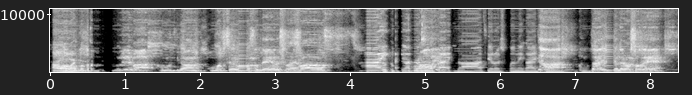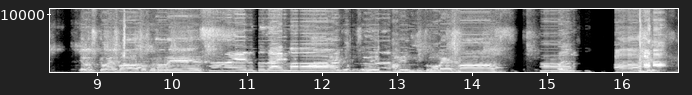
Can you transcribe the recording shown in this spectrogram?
あの、また、乗れれば、この時間お待ちしておりますので、よろしくお願いします。はい、ありがとうございます。よろしくお願いします。では、また以上になりますので、よろしくお願いします。お疲れ様です。はい、ありがとうございます。はい、5月6日、アベンティックもお願いします。はい。はい。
